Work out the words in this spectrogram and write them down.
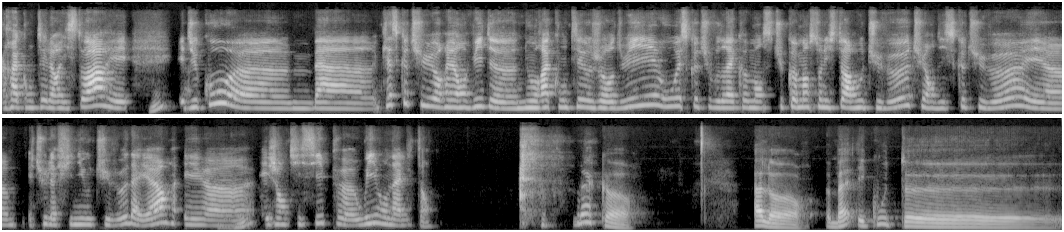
raconter leur histoire. Et, mmh. et du coup, euh, bah, qu'est-ce que tu aurais envie de nous raconter aujourd'hui? Où est-ce que tu voudrais commencer? Tu commences ton histoire où tu veux, tu en dis ce que tu veux et, euh, et tu la finis où tu veux d'ailleurs. Et, et j'anticipe, oui, on a le temps. D'accord. Alors, bah, écoute, euh,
